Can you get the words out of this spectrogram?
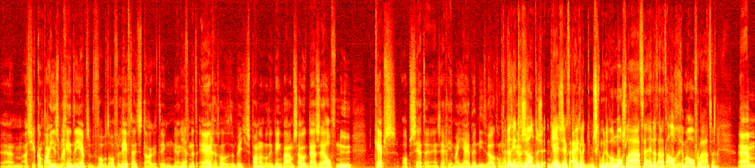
ehm, als je campagnes begint en je hebt het bijvoorbeeld over leeftijdstargeting. Ja, ik Ja. vind het ergens altijd een beetje spannend. Want ik denk, waarom zou ik daar zelf nu caps op zetten en zeggen... Ja, maar jij bent niet welkom. Ja, dat is interessant. Dus jij zegt eigenlijk, misschien moet je het wel loslaten en dat aan het algoritme overlaten. Ehm,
